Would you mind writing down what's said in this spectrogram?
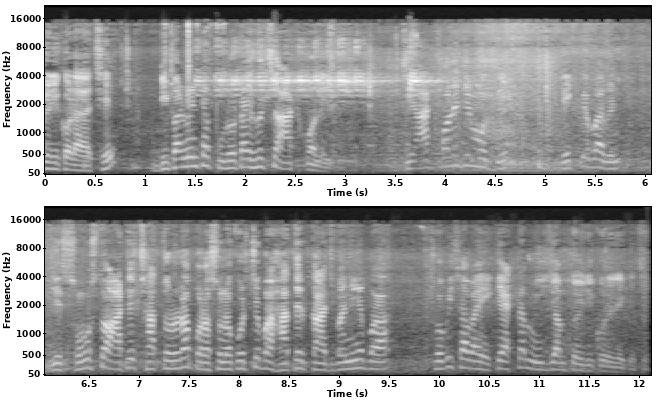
তৈরি করা আছে। ডিপার্টমেন্টটা পুরোটাই হচ্ছে আর্ট কলেজ। যে আর্ট কলেজের মধ্যে দেখতে পাবেন যে সমস্ত আর্টের ছাত্ররা পড়াশোনা করছে বা হাতের কাজ বানিয়ে বা ছবি ছাপা এঁকে একটা মিউজিয়াম তৈরি করে রেখেছে।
